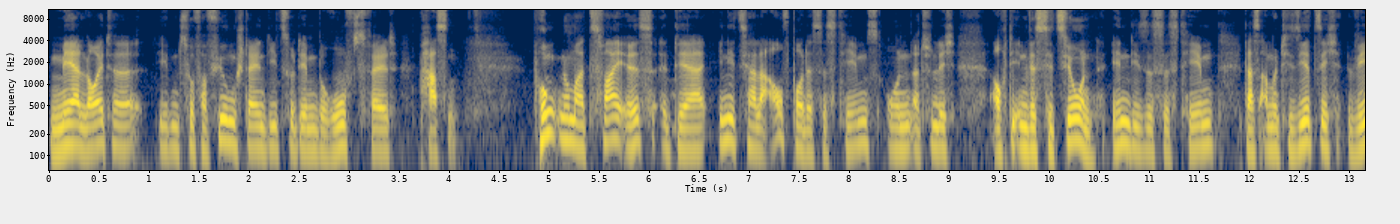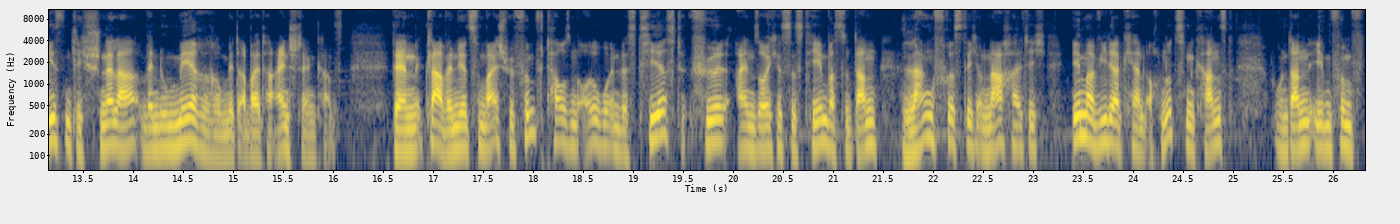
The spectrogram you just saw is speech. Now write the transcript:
mehr Leute eben zur Verfügung stellen, die zu dem Berufsfeld passen. Punkt Nummer zwei ist der initiale Aufbau des Systems und natürlich auch die Investition in dieses System. Das amortisiert sich wesentlich schneller, wenn du mehrere Mitarbeiter einstellen kannst. Denn klar, wenn du jetzt zum Beispiel 5000 Euro investierst für ein solches System, was du dann langfristig und nachhaltig immer wiederkehrend auch nutzen kannst und dann eben fünf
